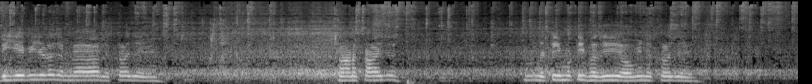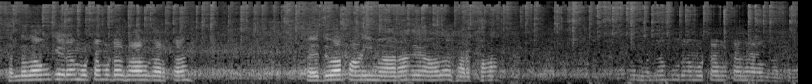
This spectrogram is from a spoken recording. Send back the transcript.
ਡੀਏਪੀ ਜਿਹੜਾ ਜੰਮਿਆ ਹੋਇਆ ਨਿਕਲ ਜਾਵੇ ਕਣਕ ਵਾਲੇ ਚ ਮਿੱਟੀ ਮੁੱਟੀ ਫਸੀ ਉਹ ਵੀ ਨਿਕਲ ਜਾਵੇ ਥੱਲੇ ਦਾ ਉਹ ਘੇਰਾ ਮੋਟਾ ਮੋਟਾ ਸਾਫ਼ ਕਰਤਾ। ਇਹਦੇ ਬਾਅਦ ਪਾਣੀ ਮਾਰਾਂਗੇ ਉਹਦਾ ਸਰਫਾ ਉਹ ਮੱਲਾ ਪੂਰਾ ਮੋਟਾ ਮੋਟਾ ਸਾਫ਼ ਕਰਤਾ।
